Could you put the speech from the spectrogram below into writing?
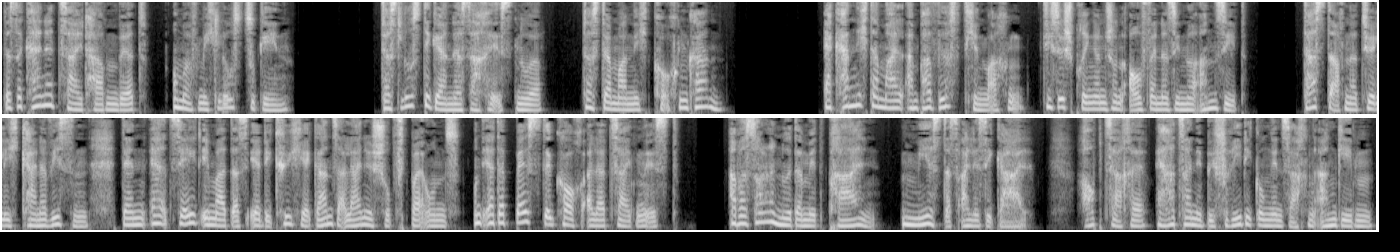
dass er keine Zeit haben wird, um auf mich loszugehen. Das Lustige an der Sache ist nur, dass der Mann nicht kochen kann. Er kann nicht einmal ein paar Würstchen machen, diese springen schon auf, wenn er sie nur ansieht. Das darf natürlich keiner wissen, denn er erzählt immer, dass er die Küche ganz alleine schupft bei uns und er der beste Koch aller Zeiten ist. Aber soll er nur damit prahlen? Mir ist das alles egal. Hauptsache, er hat seine Befriedigung in Sachen angeben.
